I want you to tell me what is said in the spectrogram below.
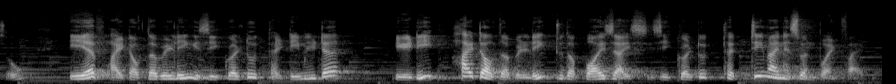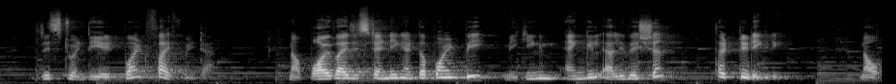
so A F height of the building is equal to thirty meter AD height of the building to the boy's is equal to 30 minus 1.5. This is 28.5 meter. Now boy is standing at the point P making an angle elevation 30 degree. Now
